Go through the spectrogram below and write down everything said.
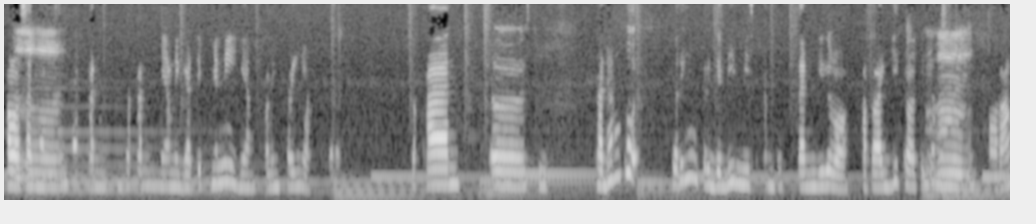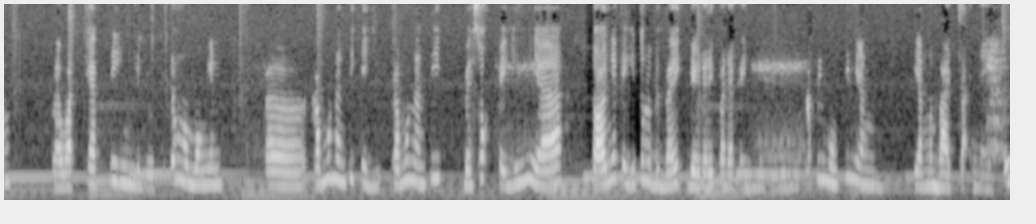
Kalau mm. misalkan misalkan yang negatifnya nih yang paling sering lah. Misalkan uh, kadang tuh sering terjadi misunderstand gitu loh. Apalagi kalau kita mm. orang lewat chatting gitu. Kita ngomongin Eh, kamu nanti kayak kamu nanti besok kayak gini ya soalnya kayak gitu lebih baik deh daripada kayak gini kayak gini tapi mungkin yang yang ngebacanya itu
